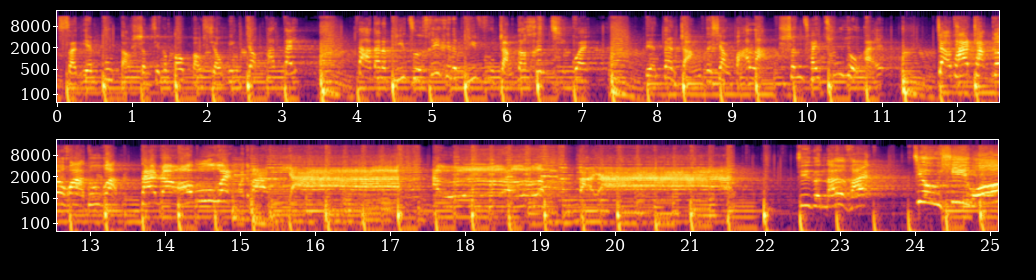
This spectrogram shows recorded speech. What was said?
三年不到生下个宝宝，小名叫阿呆。大大的鼻子，黑黑的皮肤，长得很奇怪，脸蛋长得像巴拉，身材粗又矮。叫他唱歌画图画，他说我不会。我的妈呀！哦，妈呀！这个男孩就是我，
